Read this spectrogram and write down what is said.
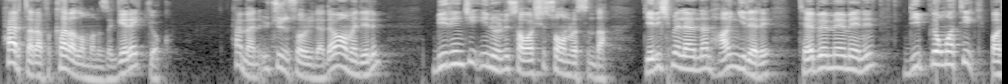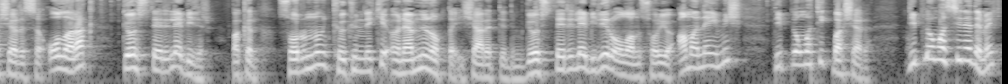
Her tarafı karalamanıza gerek yok. Hemen üçüncü soruyla devam edelim. Birinci İnönü Savaşı sonrasında gelişmelerinden hangileri TBMM'nin diplomatik başarısı olarak gösterilebilir? Bakın sorunun kökündeki önemli nokta işaretledim. Gösterilebilir olanı soruyor ama neymiş? Diplomatik başarı. Diplomasi ne demek?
